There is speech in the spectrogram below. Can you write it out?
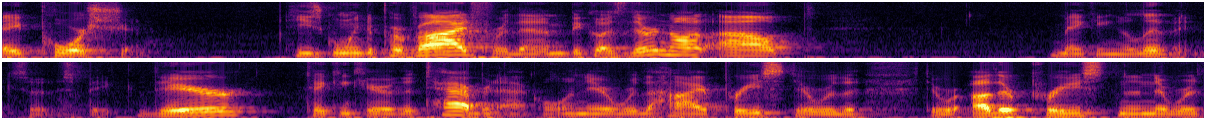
a portion. He's going to provide for them because they're not out making a living, so to speak. They're taking care of the tabernacle, and there were the high priests, there were the there were other priests, and then there were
